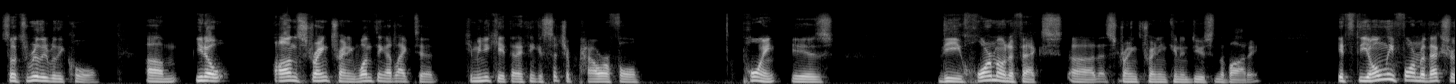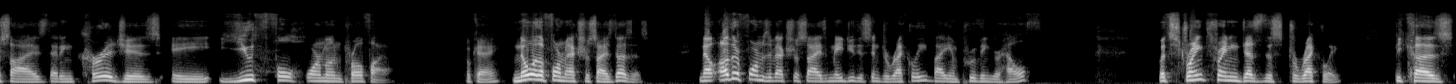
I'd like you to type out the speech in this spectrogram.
So it's really really cool. Um, you know, on strength training, one thing I'd like to communicate that I think is such a powerful point is the hormone effects uh, that strength training can induce in the body. it's the only form of exercise that encourages a youthful hormone profile. Okay. No other form of exercise does this. Now, other forms of exercise may do this indirectly by improving your health, but strength training does this directly because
